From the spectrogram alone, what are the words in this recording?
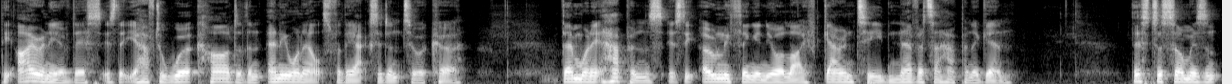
The irony of this is that you have to work harder than anyone else for the accident to occur. Then, when it happens, it's the only thing in your life guaranteed never to happen again. This to some is an,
